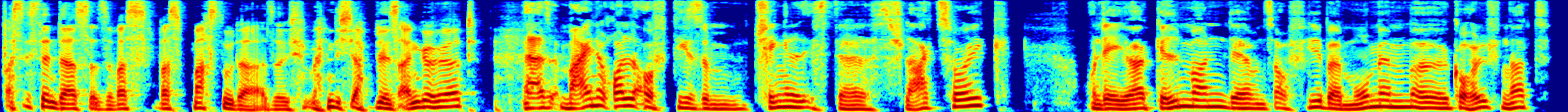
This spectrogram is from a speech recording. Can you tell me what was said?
was ist denn das? Also was, was machst du da? Also ich meine, ich habe mir das angehört. Also meine Rolle auf diesem Jingle ist das Schlagzeug und der Jörg Gillmann, der uns auch viel bei Momem äh, geholfen hat,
